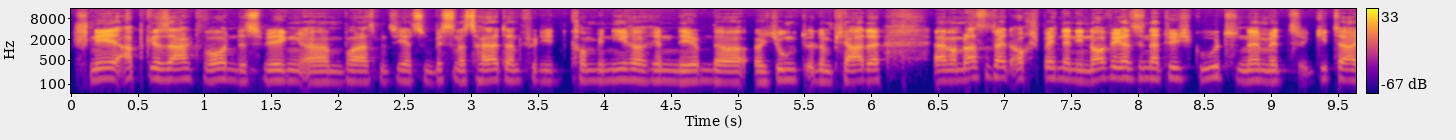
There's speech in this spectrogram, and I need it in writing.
Schnee abgesagt worden. Deswegen ähm, war das mit Sicherheit so ein bisschen das Highlight dann für die Kombiniererin neben der äh, Jugendolympiade. Ähm, aber lassen uns vielleicht auch sprechen, denn die Norweger sind natürlich gut, ne, mit Gita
